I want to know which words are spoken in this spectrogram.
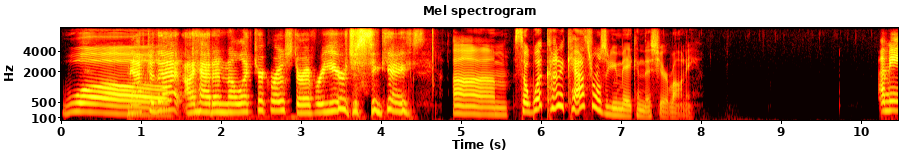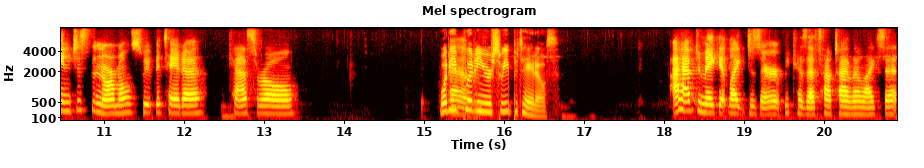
Whoa. and after that, I had an electric roaster every year just in case. Um, so what kind of casseroles are you making this year, Bonnie? I mean, just the normal sweet potato casserole. What do you put in Um, your sweet potatoes? I have to make it like dessert because that's how Tyler likes it.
